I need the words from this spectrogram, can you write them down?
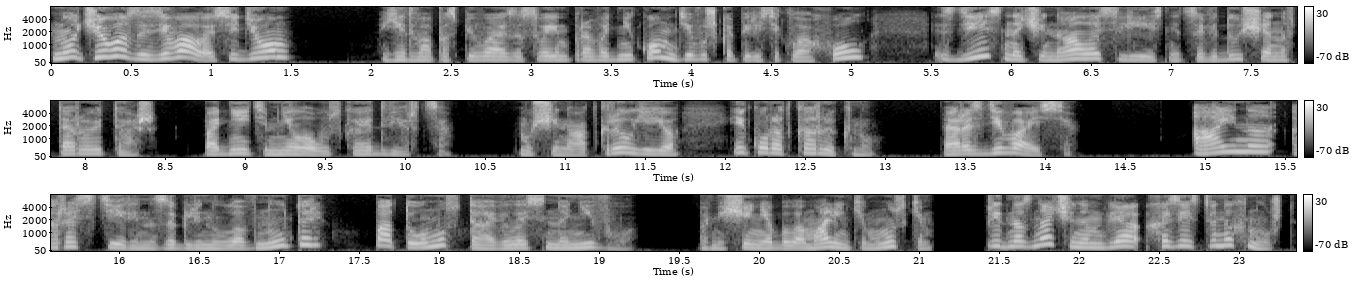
«Ну чего зазевалась, идем? Едва поспевая за своим проводником, девушка пересекла холл. Здесь начиналась лестница, ведущая на второй этаж. Под ней темнела узкая дверца. Мужчина открыл ее и коротко рыкнул. «Раздевайся». Айна растерянно заглянула внутрь, потом уставилась на него. Помещение было маленьким, узким, предназначенным для хозяйственных нужд,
